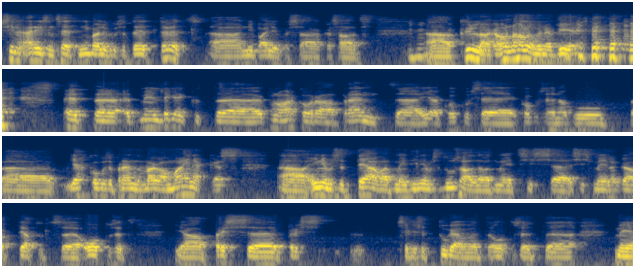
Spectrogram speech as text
siin äris on see, et nii palju, kui sa teed tööd uh,, nii palju, kui sa ka saad mm. -hmm. Uh, küll aga on alumine piir et, et meil tegelikult, kuna Arcora bränd ja kogu see, kogu see nagu Äh, jah, kogu see bränd on väga mainekas. Äh, inimesed teavad meid, inimesed usaldavad meid, siis, äh, siis meil on ka teatud ootused ja päris, päris sellised tugevad ootused meie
